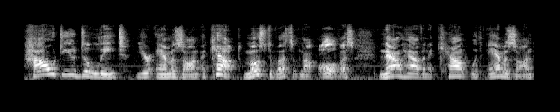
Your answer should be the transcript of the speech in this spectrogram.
How do you delete your Amazon account? Most of us, if not all of us, now have an account with Amazon,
